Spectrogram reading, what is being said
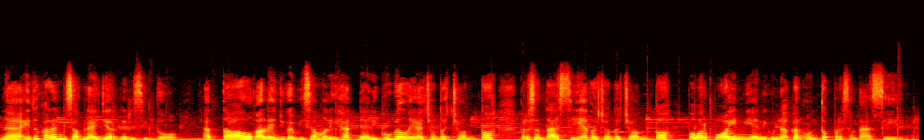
Nah, itu kalian bisa belajar dari situ atau kalian juga bisa melihat dari Google ya contoh-contoh presentasi atau contoh-contoh PowerPoint yang digunakan untuk presentasi.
